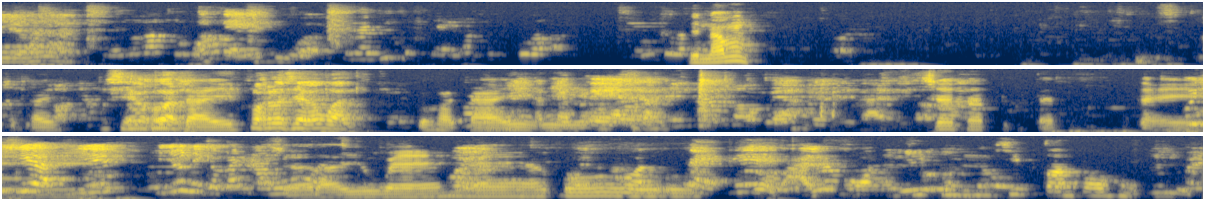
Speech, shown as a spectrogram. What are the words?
ดี๋ ยวน้ำใจเสียงกูก่อเข้านใจฟังแล้วเสียงก่อนกูเข้าใจอีเชื่อแต่แต่แต่อุ้ยเชี่ยยี่ยี่นี่ก็ไปหาเชื่อได้อยู่แววกูคลิปตอนป .6 ยังอยู่เลย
